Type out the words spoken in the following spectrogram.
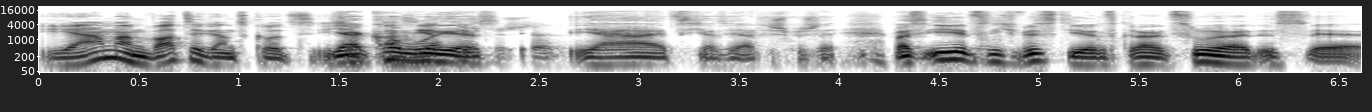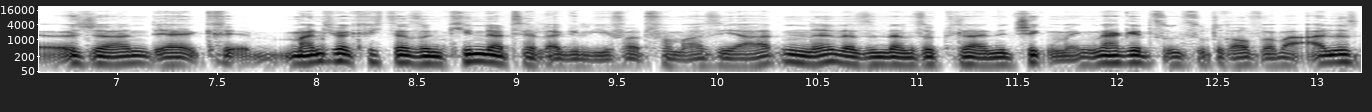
Ja, Mann, warte ganz kurz. Ich ja, komm, das. bestellt. Ja, jetzt sich asiatisch bestellt. Was ihr jetzt nicht wisst, die uns gerade zuhört, ist der Özcan, der manchmal kriegt er so einen Kinderteller geliefert vom Asiaten, ne? Da sind dann so kleine Chicken McNuggets und so drauf, aber alles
